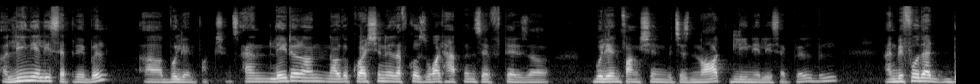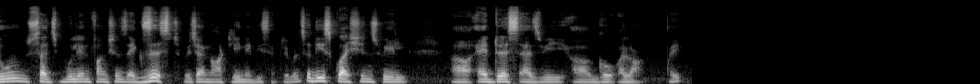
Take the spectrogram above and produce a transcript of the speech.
linearly separable uh, Boolean functions. And later on, now the question is of course, what happens if there is a Boolean function which is not linearly separable and before that do such Boolean functions exist which are not linearly separable. So, these questions will uh, address as we uh, go along.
